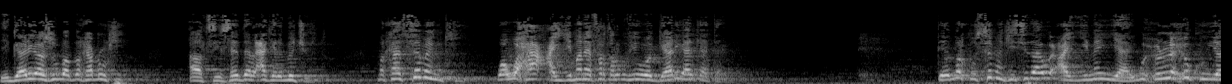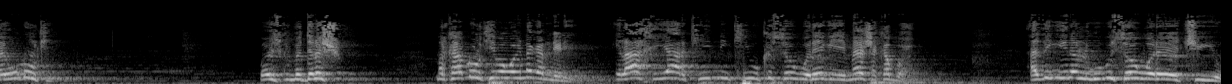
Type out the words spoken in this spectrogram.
Dee gaarigaasunbaad markaa dhulkii aad siisay dee lacag ma jirto. Markaa amankii waa waxaa cayiman ee farta lagu fiiy waa gaariga halkaa taagan. Dee markuu amankii sidaa u cayiman yahay wuxuu la xukun yahay un dhulkii waa isku bedelasho markaa dhulkiiba waynaga nidhi ilaa khiyaarkii ninkii uu ka soo wareegayay meesha ka baxo. Adigiina lagugu soo wareejiyo.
